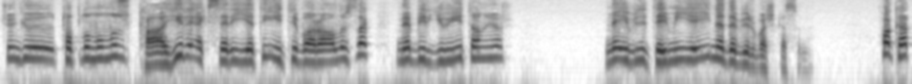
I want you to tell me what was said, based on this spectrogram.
Çünkü toplumumuz kahir ekseriyeti itibara alırsak ne bir gibiyi tanıyor, ne İbni Teymiye'yi ne de bir başkasını. Fakat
